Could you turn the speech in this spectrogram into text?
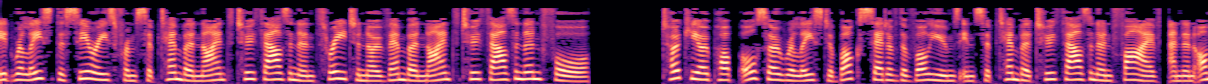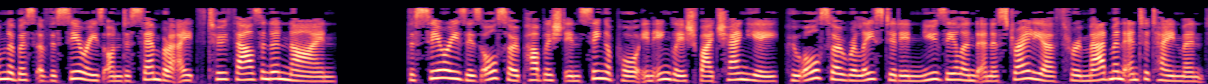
It released the series from September 9, 2003 to November 9, 2004. Tokyopop also released a box set of the volumes in September 2005, and an omnibus of the series on December 8, 2009. The series is also published in Singapore in English by Chuang Yi, who also released it in New Zealand and Australia through Madman Entertainment.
